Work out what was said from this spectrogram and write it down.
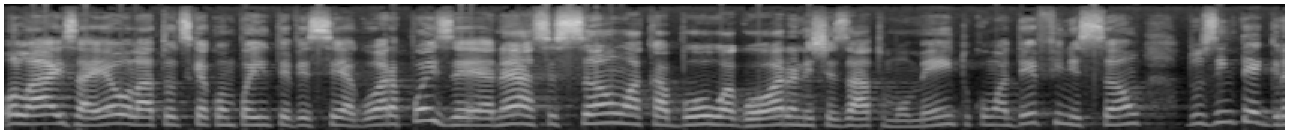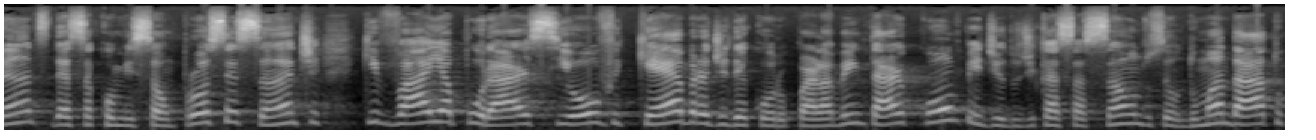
Olá, Isael. Olá a todos que acompanham o TVC agora. Pois é, né? A sessão acabou agora, neste exato momento, com a definição dos integrantes dessa comissão processante, que vai apurar se houve quebra de decoro parlamentar com pedido de cassação do, seu, do mandato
